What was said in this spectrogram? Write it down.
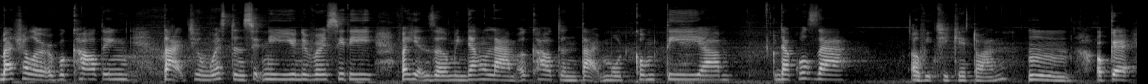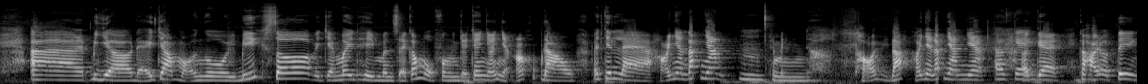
Bachelor of Accounting tại trường Western Sydney University và hiện giờ mình đang làm accountant tại một công ty à, đa quốc gia ở vị trí kế toán. Ừ, ok. À, bây giờ để cho mọi người biết sơ về Trà My thì mình sẽ có một phần trò chơi nhỏ nhỏ khúc đầu đó chính là hỏi nhanh đáp nhanh. Ừ. Thì mình hỏi đó, hỏi nhanh đáp nhanh nha. Ok. Ok. Câu hỏi đầu tiên,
